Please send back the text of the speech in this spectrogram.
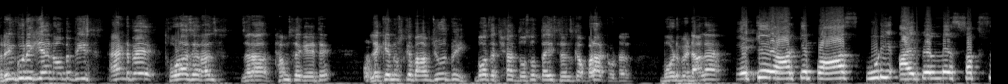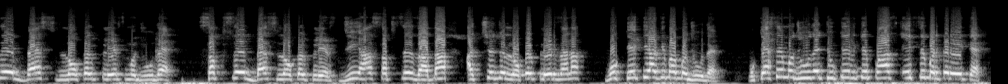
रिंकू ने किया नौ पे बीस एंड पे थोड़ा सा रन जरा थम से गए थे, लेकिन उसके बावजूद भी बहुत अच्छा दो रन का बड़ा टोटल बोर्ड पे डाला है। के आर के पास पूरी आईपीएल में सबसे बेस्ट लोकल प्लेयर्स मौजूद है। सबसे बेस्ट लोकल प्लेयर्स जी हाँ सबसे ज़्यादा अच्छे जो लोकल प्लेयर्स है ना, वो के के पास मौजूद है। वो कैसे मौजूद है? क्योंकि इनके पास एक से बढ़कर एक है।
